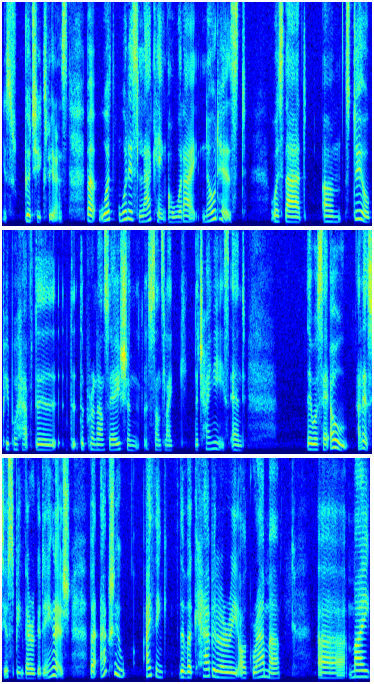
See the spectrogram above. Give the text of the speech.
It's good to experience. But what what is lacking, or what I noticed, was that um, still people have the, the the pronunciation sounds like the Chinese, and they will say, "Oh, Alice, you speak very good English," but actually, I think the vocabulary or grammar uh, my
